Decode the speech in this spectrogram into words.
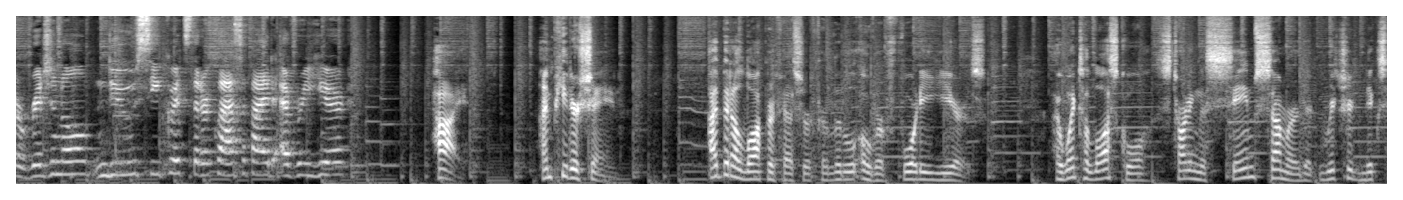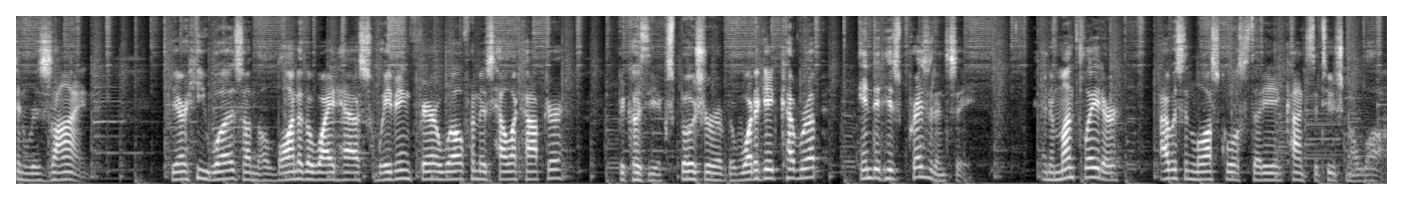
original new secrets that are classified every year. Hi, I'm Peter Shane. I've been a law professor for a little over 40 years. I went to law school starting the same summer that Richard Nixon resigned. There he was on the lawn of the White House waving farewell from his helicopter because the exposure of the Watergate cover up ended his presidency. And a month later, I was in law school studying constitutional law.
